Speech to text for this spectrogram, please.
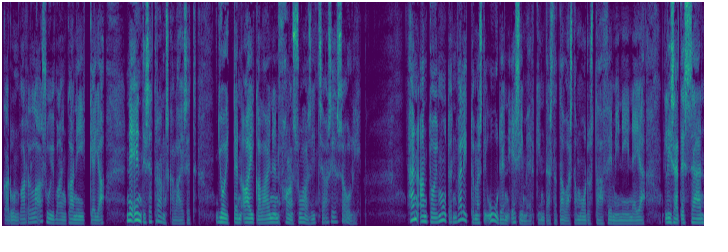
kadun varrella asui vain kaniikkeja, ne entiset ranskalaiset, joiden aikalainen François itse asiassa oli. Hän antoi muuten välittömästi uuden esimerkin tästä tavasta muodostaa feminiinejä, lisätessään,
